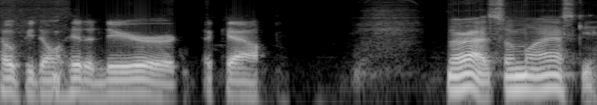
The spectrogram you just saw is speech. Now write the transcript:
hope you don't hit a deer or a cow. All right, so I'm gonna ask you.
